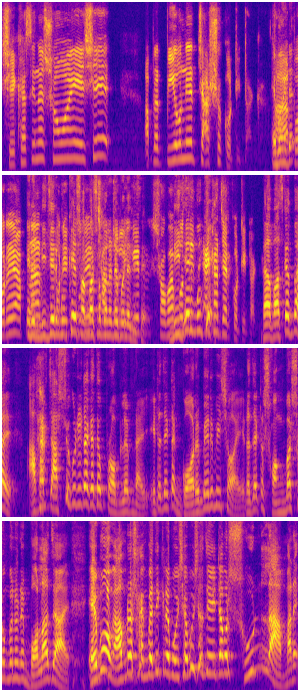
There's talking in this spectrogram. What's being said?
শেখ হাসিনার সময় এসে আপনার পিয়নের চারশো কোটি টাকা। তারপরে আপনার নিজের মুখে সংবাদ সম্মেলনে বলে নিজের মুখে- এক হাজার কোটি টাকা। না ভাই আমার হ্যাঁ। কোটি টাকাতে প্রবলেম নাই। এটা যে একটা গর্বের বিষয় এটা যে একটা সংবাদ সম্মেলনে বলা যায় এবং আমরা সাংবাদিকরা বৈশা বৈশা যে এটা আবার শুনলাম মানে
